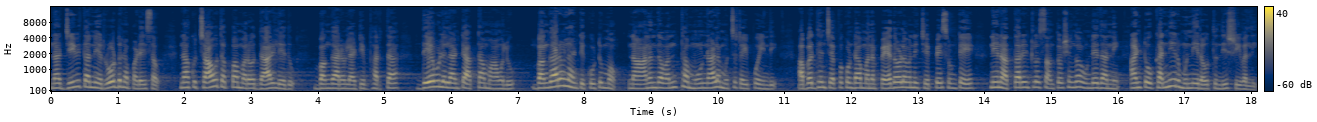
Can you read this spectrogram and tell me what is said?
నా జీవితాన్ని రోడ్డున పడేశావు. నాకు చావు తప్ప మరో దారి లేదు. బంగారం లాంటి భర్త దేవుళ్ళ లాంటి అత్తామామలు బంగారం లాంటి కుటుంబం నా ఆనందమంతా మూన్నాళ్ళ ముచ్చటైపోయింది. అబద్ధం చెప్పకుండా మనం పేదోళమని చెప్పేసుంటే నేను అత్తారింట్లో సంతోషంగా ఉండేదాన్ని అంటూ కన్నీరు మున్నీరవుతుంది శ్రీవల్లి.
